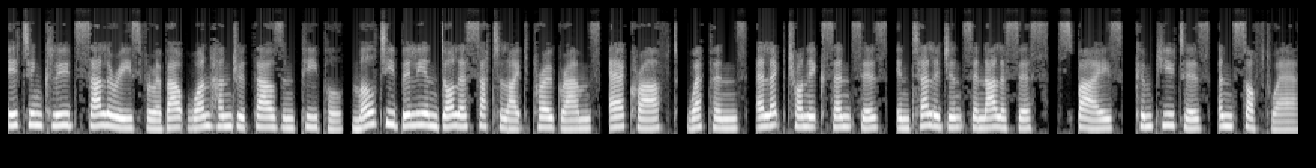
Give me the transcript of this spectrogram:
It includes salaries for about 100,000 people, multi-billion dollar satellite programs, aircraft, weapons, electronic sensors, intelligence analysis, spies, computers, and software.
